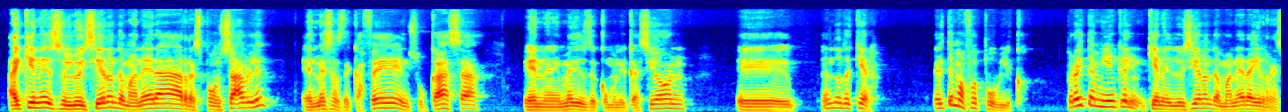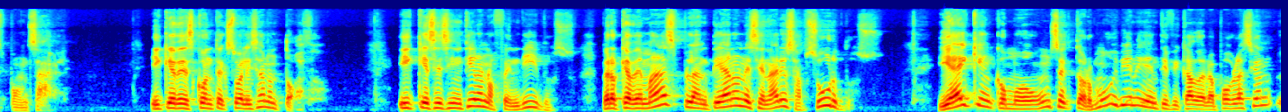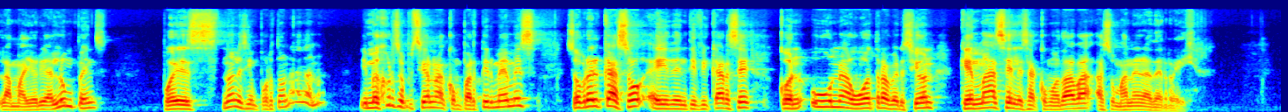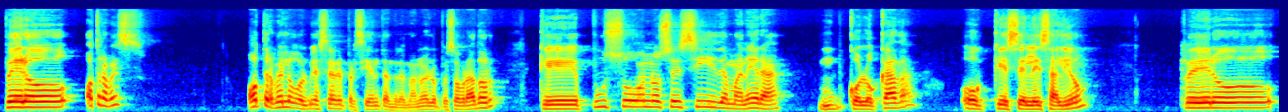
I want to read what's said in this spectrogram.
Hay quienes lo hicieron de manera responsable en mesas de café, en su casa, en eh, medios de comunicación, eh, en donde quiera. El tema fue público, pero hay también quienes lo hicieron de manera irresponsable y que descontextualizaron todo y que se sintieron ofendidos, pero que además plantearon escenarios absurdos y hay quien como un sector muy bien identificado de la población, la mayoría lumpens, pues no les importó nada, ¿no? Y mejor se pusieron a compartir memes sobre el caso e identificarse con una u otra versión que más se les acomodaba a su manera de reír. Pero otra vez, otra vez lo volvió a hacer el presidente Andrés Manuel López Obrador, que puso, no sé si de manera colocada o que se le salió, pero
